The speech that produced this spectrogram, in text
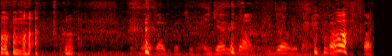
O matko. No idziemy dalej, idziemy dalej. O! Chodź, chodź.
